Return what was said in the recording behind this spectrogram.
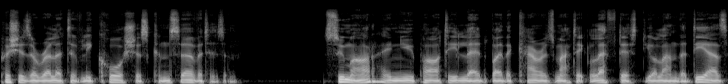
pushes a relatively cautious conservatism. Sumar, a new party led by the charismatic leftist Yolanda Diaz,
